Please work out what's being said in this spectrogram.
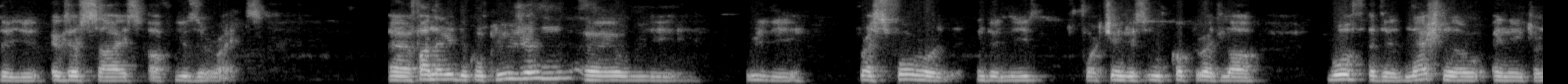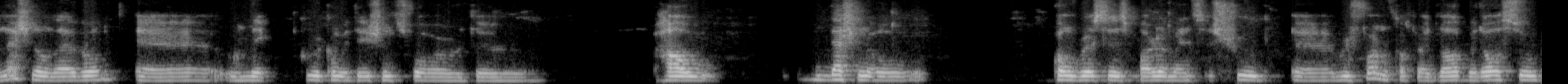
the exercise of user rights. Uh, finally, the conclusion, uh, we really press forward in the need for changes in copyright law, both at the national and international level. Uh, we make recommendations for the how national congresses, parliaments should uh, reform copyright law, but also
